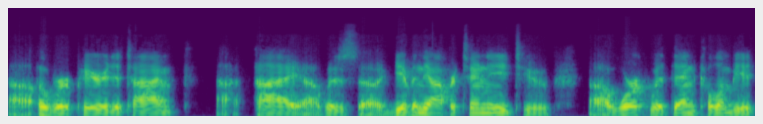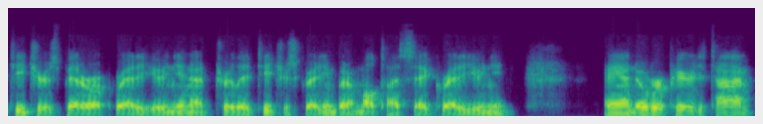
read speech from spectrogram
uh, over a period of time, uh, I uh, was uh, given the opportunity to uh, work with then Columbia Teachers Federal Credit Union, a truly a teachers credit union, but a multi-state credit union. And over a period of time,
